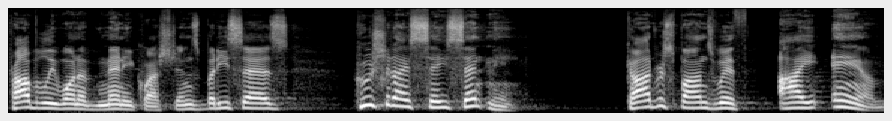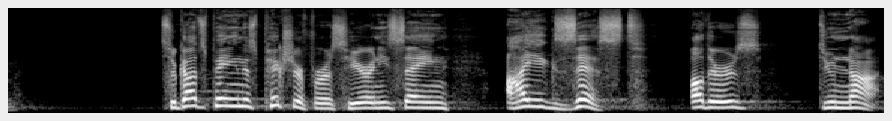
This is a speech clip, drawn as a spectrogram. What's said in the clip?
probably one of many questions, but he says, Who should I say sent me? God responds with, I am. So God's painting this picture for us here, and he's saying, I exist, others do not.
